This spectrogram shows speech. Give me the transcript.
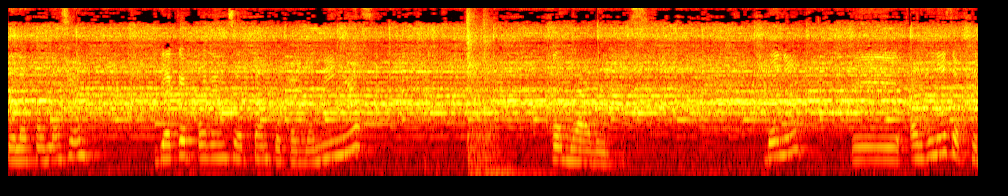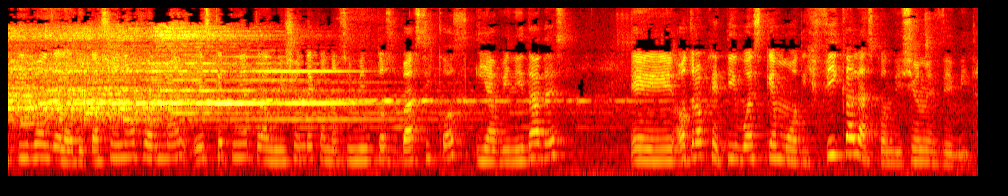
de la población, ya que pueden ser tanto como niños como adultos. Bueno, eh, algunos objetivos de la educación no formal es que tiene transmisión de conocimientos básicos y habilidades. Eh, otro objetivo es que modifica las condiciones de vida.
